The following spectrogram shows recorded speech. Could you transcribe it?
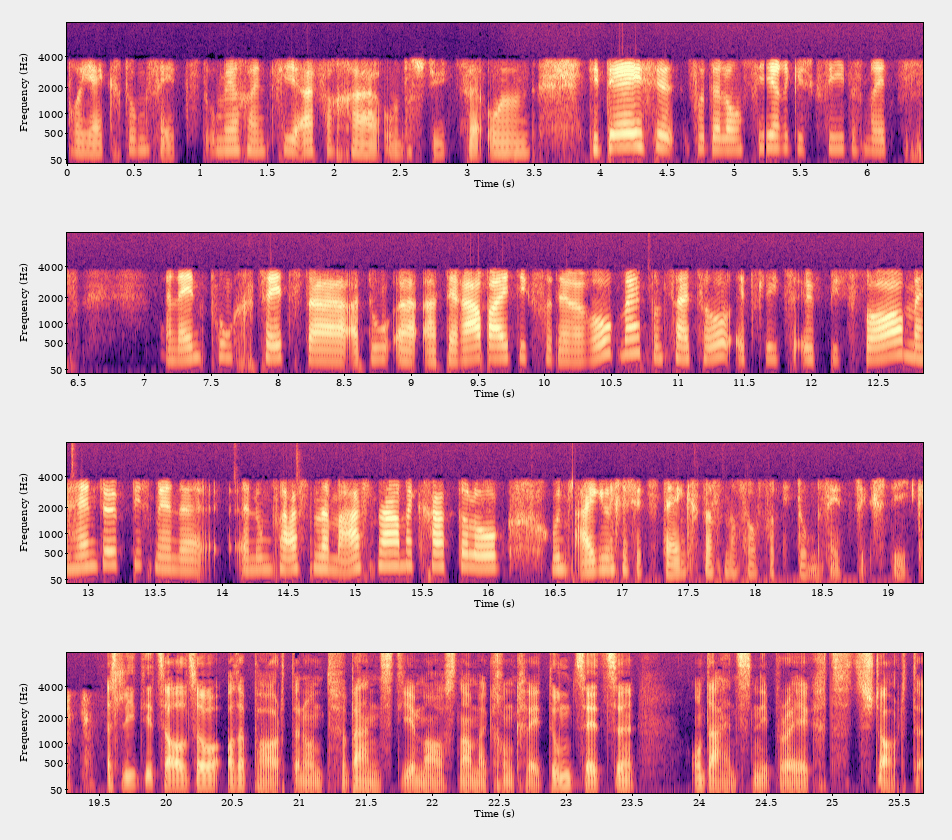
Projekte umsetzt und wir können sie einfach äh, unterstützen. Und die Idee von der Lancierung war, dass wir jetzt einen Endpunkt setzt an, an die Erarbeitung von dieser Roadmap und sagt so, jetzt liegt etwas vor, wir haben etwas, wir haben einen, einen umfassenden Massnahmenkatalog und eigentlich ist jetzt denkt, dass man sofort in die Umsetzung steigt. Es liegt jetzt also an den Partnern und Verbänden, diese Massnahmen konkret umzusetzen und einzelne Projekte zu starten.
